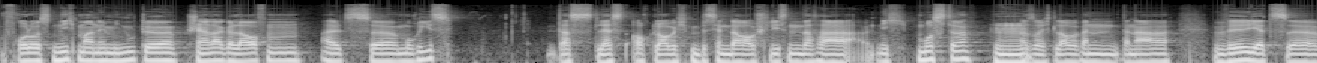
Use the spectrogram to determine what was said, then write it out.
Frodo ist nicht mal eine Minute schneller gelaufen als äh, Maurice das lässt auch, glaube ich, ein bisschen darauf schließen, dass er nicht musste. Hm. Also ich glaube, wenn, wenn er will jetzt äh,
